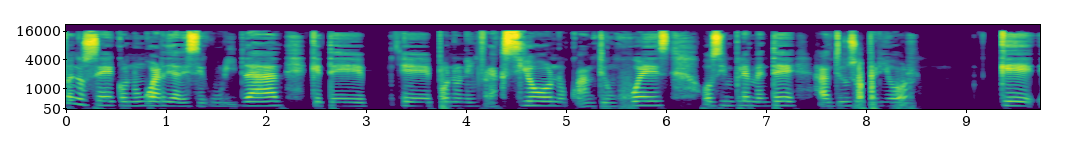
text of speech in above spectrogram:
pues no sé, con un guardia de seguridad que te eh, pone una infracción o ante un juez o simplemente ante un superior que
